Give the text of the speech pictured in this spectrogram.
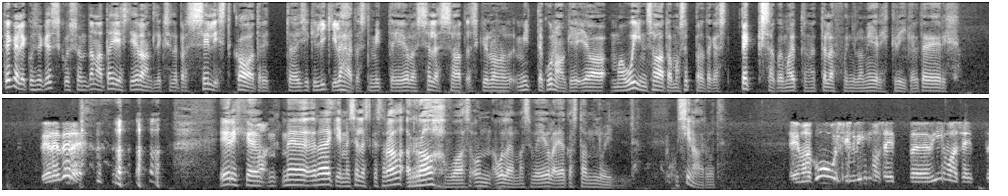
tegelikkuse keskus on täna täiesti erandlik, sellepärast sellist kaadrit äh, isegi ligilähedast mitte ei ole selles saates küll olnud mitte kunagi ja ma võin saada oma sõprade käest peksa, kui ma ütlen, et telefonil on Erich Krieger, tere Erich! tere, tere Erich, me räägime sellest, kas rah-, rahvas on olemas või ei ole ja kas ta on loll. mis sina arvad? ei, ma kuulsin viimaseid, viimaseid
